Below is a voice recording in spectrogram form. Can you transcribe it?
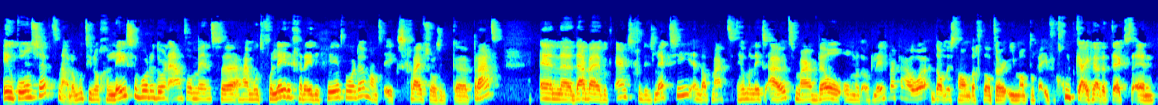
In concept. Nou, dan moet hij nog gelezen worden door een aantal mensen. Hij moet volledig geredigeerd worden, want ik schrijf zoals ik uh, praat. En daarbij heb ik ernstige dyslexie. En dat maakt helemaal niks uit. Maar wel om het ook leesbaar te houden. Dan is het handig dat er iemand nog even goed kijkt naar de tekst. En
